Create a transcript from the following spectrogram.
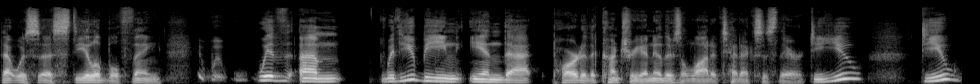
that was a stealable thing. With, um, with you being in that part of the country, I know there's a lot of TEDx's there. Do you, do you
